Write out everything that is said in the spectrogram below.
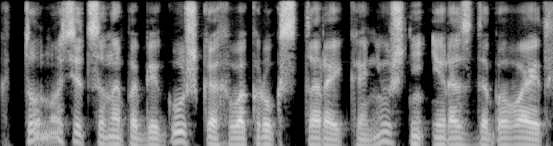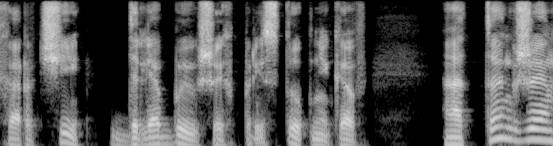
кто носится на побегушках вокруг старой конюшни и раздобывает харчи для бывших преступников, а также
